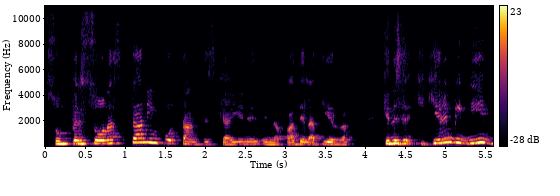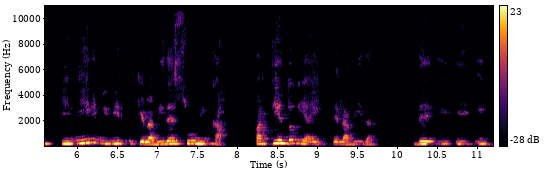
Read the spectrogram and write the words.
son personas tan importantes que hay en, la faz de la tierra que, quieren vivir, vivir y vivir porque la vida es única, partiendo de ahí, de la vida. De, y,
